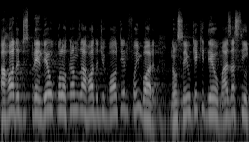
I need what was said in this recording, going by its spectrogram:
a roda desprendeu, colocamos a roda de volta e ele foi embora. Não sei o que que deu, mas assim,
